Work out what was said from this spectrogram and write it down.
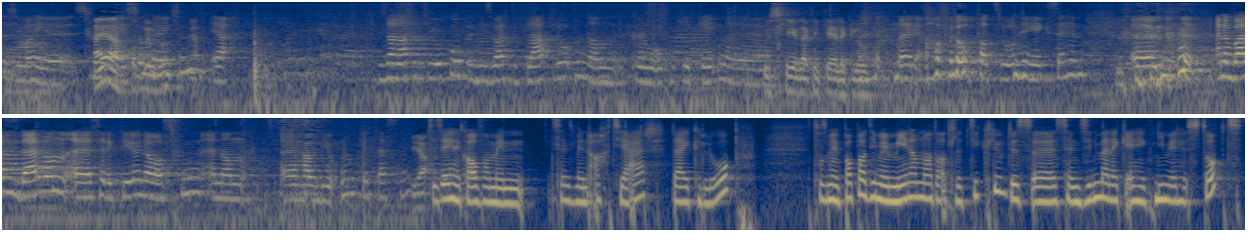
Dus je mag je schoenen ah, ja, je sokken. Ja. ja. Dus dan laat ik je ook over die zwarte plaat lopen. Dan kunnen we ook een keer kijken naar je... Hoe scheef dat ik eigenlijk loop. naar je aflooppatroon, ging ik zeggen. um, en op basis daarvan uh, selecteren we dan wat schoenen en dan uh, gaan we die ook nog een keer testen. Ja. Het is eigenlijk al van mijn, sinds mijn acht jaar dat ik loop. Het was mijn papa die mij meenam naar de atletiekclub, dus uh, sindsdien ben ik eigenlijk niet meer gestopt.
